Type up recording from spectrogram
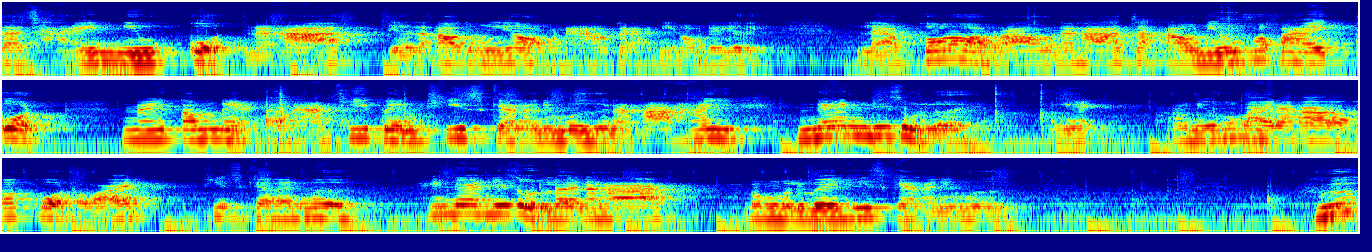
จะใช้นิ้วกดนะคะ เดี๋ยวจะเอาตรงนี้ออกนะเอากระดาษนี้ออกได้เลย แล้วก็เรานะคะจะเอานิ้วเข้าไปกดในตำแหน่งนะที่เป็นที่สแกนลายนิ้วมือนะคะ ให้แน่นที่สุดเลยอย่างเงี้ยเอานิ้วเข้าไปนะคะ แล้วก็กดเอาไว้ ที่สแกนลายนิ้วมือให้แน่นที่สุดเลยนะคะ ลงบริเวณที่สแกนลายนิ้วมือฮึบ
